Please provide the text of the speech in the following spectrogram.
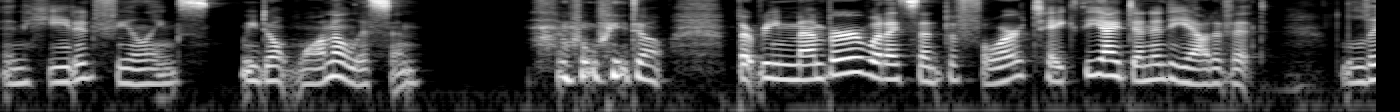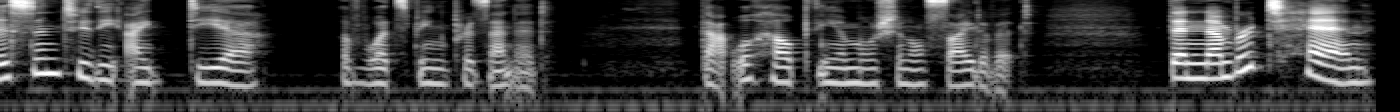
and heated feelings. We don't want to listen. we don't. But remember what I said before take the identity out of it. Listen to the idea of what's being presented. That will help the emotional side of it. Then, number 10,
